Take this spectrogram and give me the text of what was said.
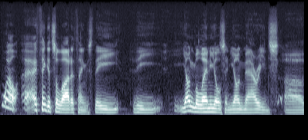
Well, I think it's a lot of things. The the young millennials and young marrieds uh,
